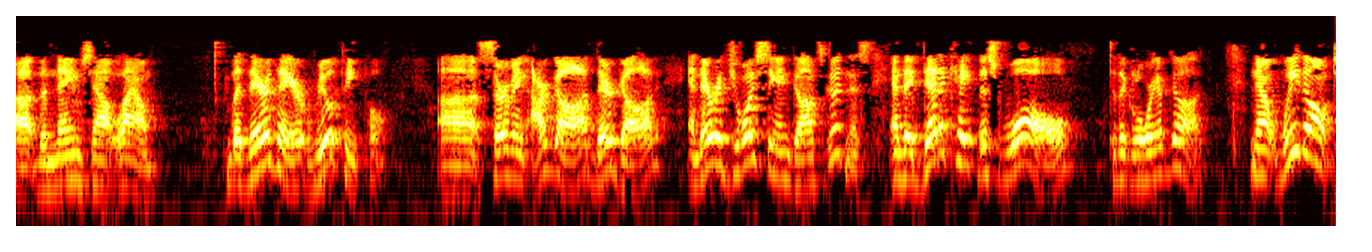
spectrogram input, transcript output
uh, the names out loud. But they're there, real people, uh, serving our God, their God, and they're rejoicing in God's goodness. And they dedicate this wall to the glory of God. Now, we don't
